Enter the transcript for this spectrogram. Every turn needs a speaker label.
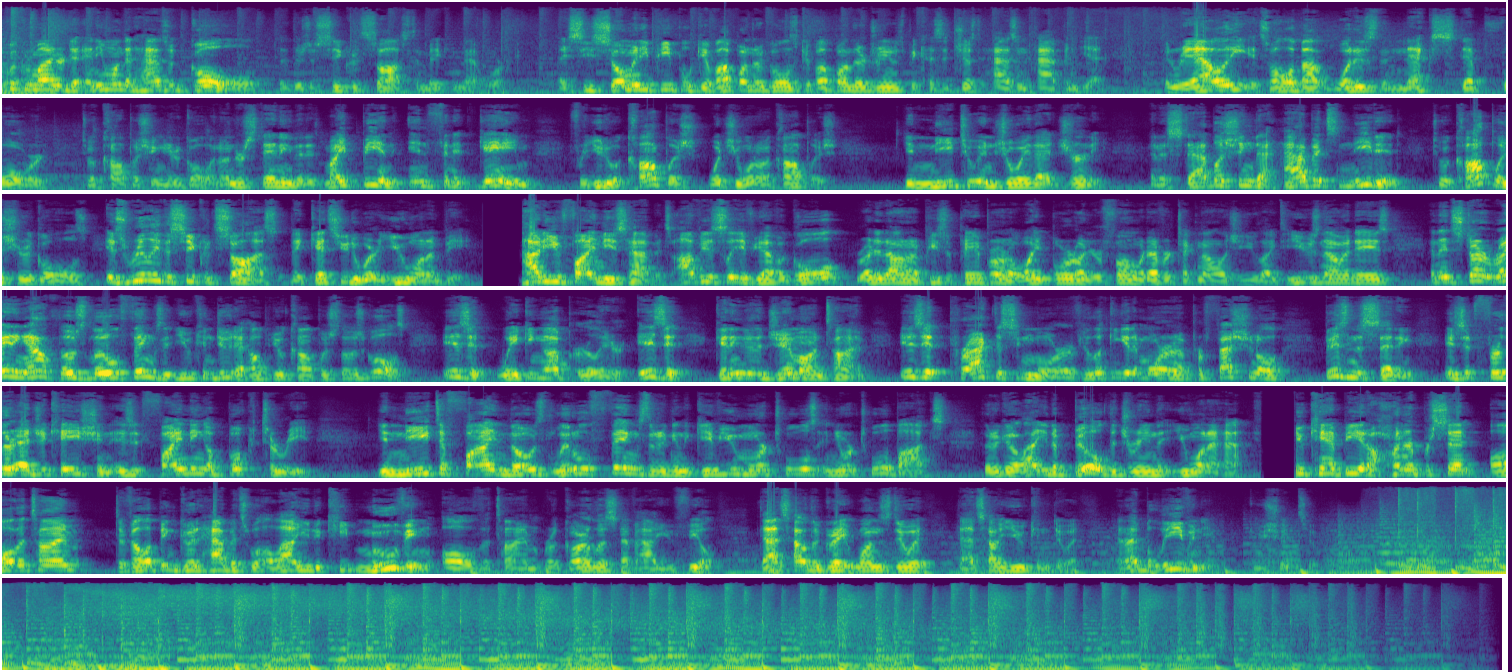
Speaker 1: reminder to anyone that has a goal that there's a secret sauce to making that work. I see so many people give up on their goals, give up on their dreams because it just hasn't happened yet. In reality, it's all about what is the next step forward to accomplishing your goal and understanding that it might be an infinite game for you to accomplish what you want to accomplish. You need to enjoy that journey. And establishing the habits needed to accomplish your goals is really the secret sauce that gets you to where you want to be. How do you find these habits? Obviously, if you have a goal, write it down on a piece of paper, on a whiteboard, on your phone, whatever technology you like to use nowadays, and then start writing out those little things that you can do to help you accomplish those goals. Is it waking up earlier? Is it getting to the gym on time? Is it practicing more? If you're looking at it more in a professional business setting, is it further education? Is it finding a book to read? You need to find those little things that are going to give you more tools in your toolbox that are going to allow you to build the dream that you want to have. You can't be at 100% all the time. Developing good habits will allow you to keep moving all the time, regardless of how you feel. That's how the great ones do it. That's how you can do it. And I believe in you. You should too.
